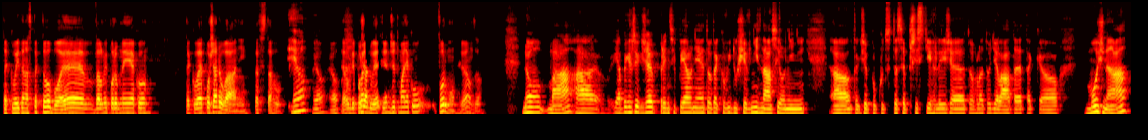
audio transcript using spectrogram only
takový ten aspekt toho boje je velmi podobný jako takové požadování ve vztahu. Jo, jo, jo. jo kdy požaduješ, jen že to má nějakou formu, že Honzo? No má a já bych řekl, že principiálně je to takový duševní znásilnění, a, takže pokud jste se přistihli, že tohle to děláte, tak a, možná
